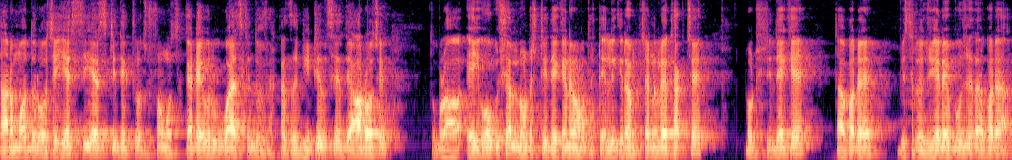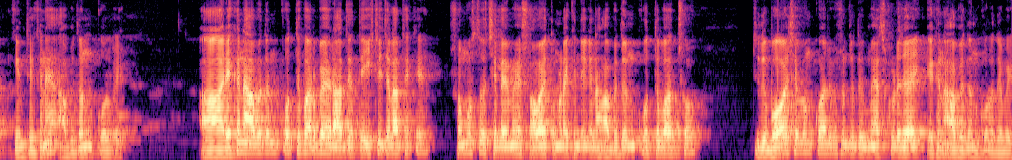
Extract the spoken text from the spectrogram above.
তার মধ্যে রয়েছে এসসি এসটি দেখতে পাচ্ছ, সমস্ত ক্যাটাগরি ওয়াইজ কিন্তু ভ্যাকান্সি ডিটেলসে দেওয়া রয়েছে। তোমরা এই অফিসিয়াল নোটিশটি দেখে নেবে আমাদের টেলিগ্রাম চ্যানেলে থাকছে। নোটিশটি দেখে, তারপরে বিস্তারিত জেনে বুঝে তারপরে কিন্তু এখানে আবেদন করবে। আর এখানে আবেদন করতে পারবে রাজ্যের তেইশটি জেলা থেকে। সমস্ত ছেলে মেয়ে, সবাই তোমরা কিন্তু এখানে আবেদন করতে পারছ। যদি বয়স এবং কোয়ালিফিকেশন যদি ম্যাচ করে যায়, এখানে আবেদন করে দেবে।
